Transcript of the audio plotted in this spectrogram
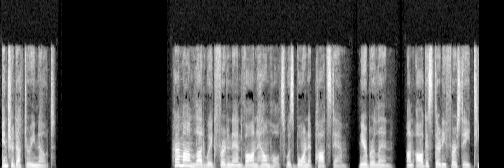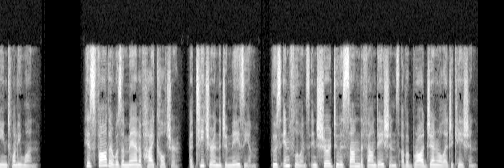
Introductory Note Hermann Ludwig Ferdinand von Helmholtz was born at Potsdam, near Berlin, on August 31, 1821. His father was a man of high culture, a teacher in the gymnasium, whose influence ensured to his son the foundations of a broad general education.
